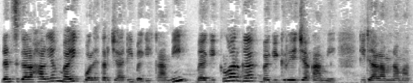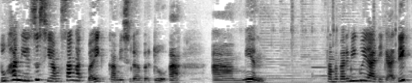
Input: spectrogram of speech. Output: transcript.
dan segala hal yang baik boleh terjadi bagi kami, bagi keluarga, bagi gereja kami. Di dalam nama Tuhan Yesus yang sangat baik kami sudah berdoa. Amin. Selamat hari Minggu ya adik-adik.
